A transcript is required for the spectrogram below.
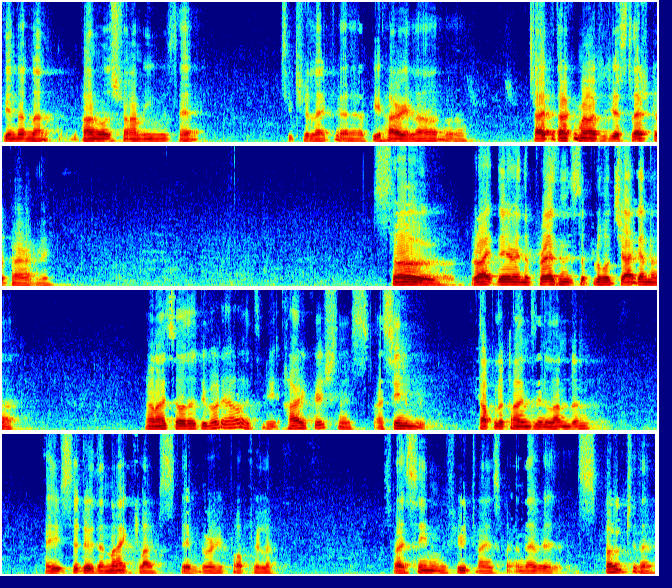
Dinanath Anwar Swami was there. Chitralekha, uh, Bihari Lal. Jayapataka Maharaj just left apparently. So, right there in the presence of Lord Jagannath, and I saw the devotee, oh, it's Hare Krishnas. I've seen him a couple of times in London. I used to do the nightclubs, they were very popular. So I've seen them a few times, but I never spoke to them.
